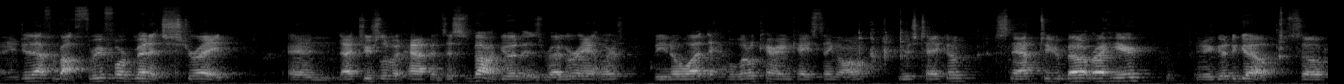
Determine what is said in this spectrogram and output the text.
And you do that for about three or four minutes straight. And that's usually what happens. This is about as good as regular antlers. But you know what? They have a little carrying case thing on them. You just take them, snap to your belt right here, and you're good to go. So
